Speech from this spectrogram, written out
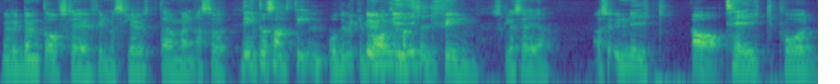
Men vi behöver inte avslöja hur filmen slutar, men alltså... Det är en intressant film och det är mycket bra Unik tematik. film, skulle jag säga. Alltså unik Ja. take på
